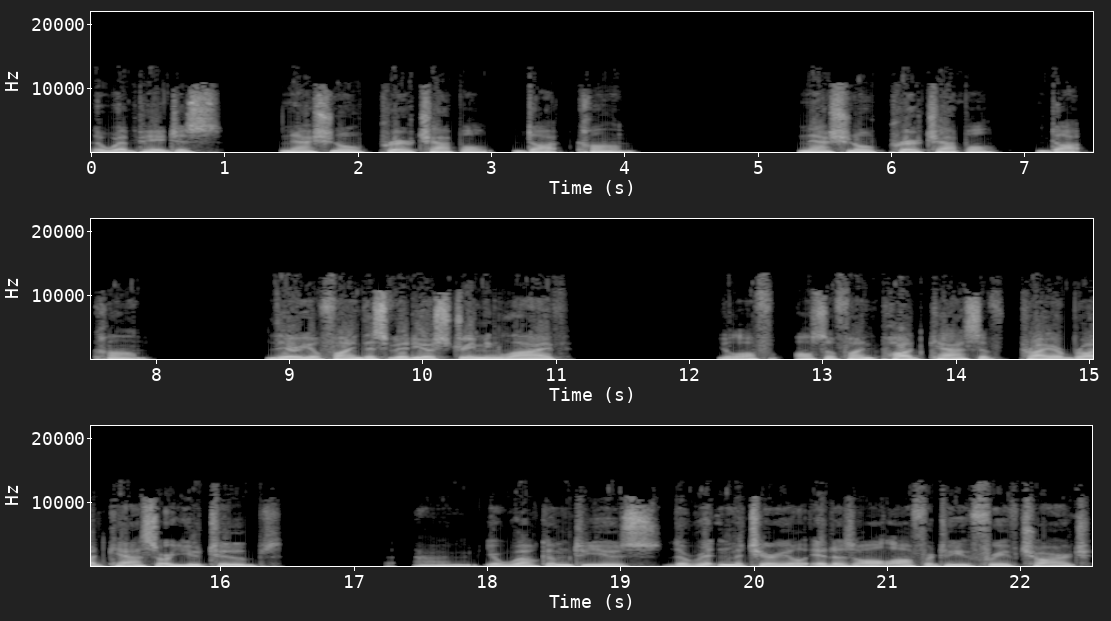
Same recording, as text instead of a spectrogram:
The webpage is nationalprayerchapel.com nationalprayerchapel.com. There you'll find this video streaming live. You'll also find podcasts of prior broadcasts or YouTubes. Um, you're welcome to use the written material. It is all offered to you free of charge.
